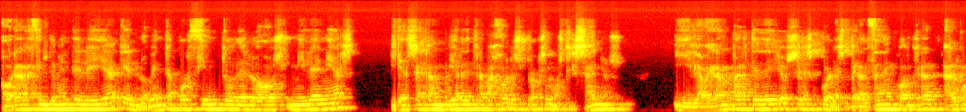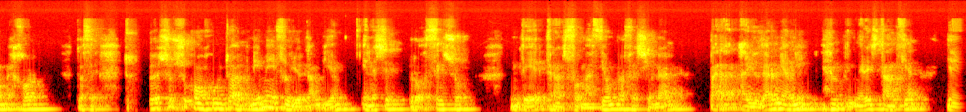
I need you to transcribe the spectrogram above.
Ahora recientemente leía que el 90% de los millennials piensa cambiar de trabajo en los próximos tres años y la gran parte de ellos es con la esperanza de encontrar algo mejor. Entonces, todo eso en su conjunto a mí me influyó también en ese proceso de transformación profesional para ayudarme a mí en primera instancia y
